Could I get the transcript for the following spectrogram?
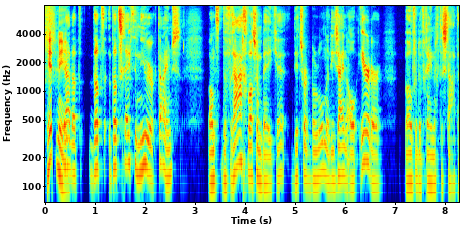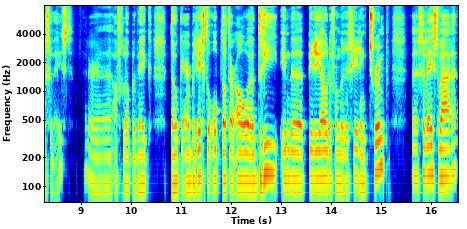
Hit me. Ja, dat, dat, dat schreef de New York Times. Want de vraag was een beetje, dit soort ballonnen die zijn al eerder boven de Verenigde Staten geweest. Uh, afgelopen week doken er berichten op dat er al uh, drie in de periode van de regering Trump geweest waren.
